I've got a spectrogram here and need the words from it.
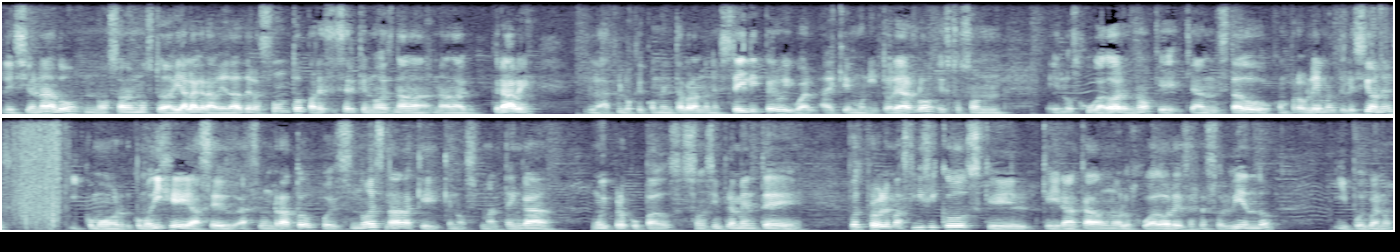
lesionado. No sabemos todavía la gravedad del asunto. Parece ser que no es nada, nada grave lo que comenta Brandon Staley, pero igual hay que monitorearlo. Estos son eh, los jugadores ¿no? que, han estado con problemas de lesiones y como, como dije hace, hace un rato, pues no es nada que, nos mantenga muy preocupados, son simplemente pues problemas físicos que, que irán cada uno de los jugadores resolviendo y pues bueno,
